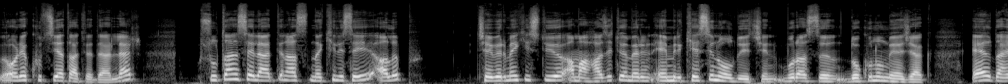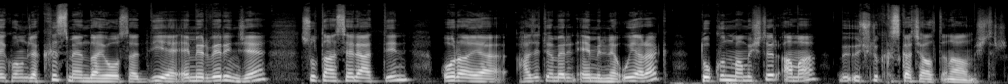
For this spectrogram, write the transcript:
oraya kutsiyet atfederler. Sultan Selahaddin aslında kiliseyi alıp çevirmek istiyor ama Hazreti Ömer'in emri kesin olduğu için burası dokunulmayacak, el dahi konulacak kısmen dahi olsa diye emir verince Sultan Selahaddin oraya Hazreti Ömer'in emrine uyarak dokunmamıştır ama bir üçlü kıskaç altına almıştır.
